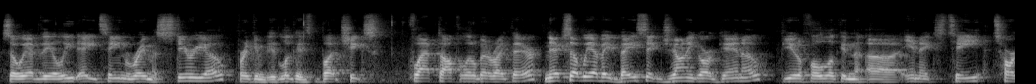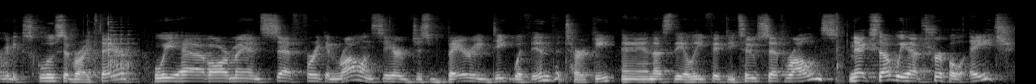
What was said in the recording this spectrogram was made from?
So we have the Elite 18 Rey Mysterio. Freaking, look at his butt cheeks flapped off a little bit right there. Next up, we have a basic Johnny Gargano. Beautiful looking uh, NXT Target exclusive right there. We have our man Seth freaking Rollins here just buried deep within the turkey. And that's the Elite 52 Seth Rollins. Next up, we have Triple H.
